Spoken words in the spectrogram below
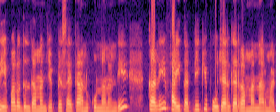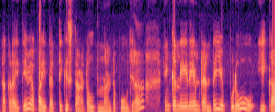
దీపాలు వదులుదామని చెప్పేసి అయితే అనుకున్నానండి. కానీ ఫైవ్ థర్టీకి పూజారి గారు రమ్మన్నారన్నమాట. అక్కడైతే ఫైవ్ థర్టీకి స్టార్ట్ అవుతుందంట పూజ. ఇంకా నేనేమిటంటే ఎప్పుడు ఈ కా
